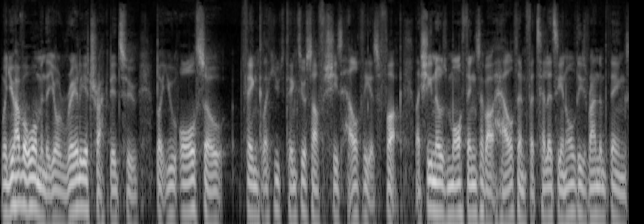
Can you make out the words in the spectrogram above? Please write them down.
When you have a woman that you're really attracted to but you also think like you think to yourself she's healthy as fuck. Like she knows more things about health and fertility and all these random things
